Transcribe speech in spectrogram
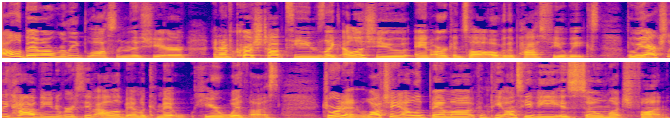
Alabama really blossomed this year and have crushed top teams like LSU and Arkansas over the past few weeks. But we actually have a University of Alabama commit here with us. Jordan, watching Alabama compete on TV is so much fun.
